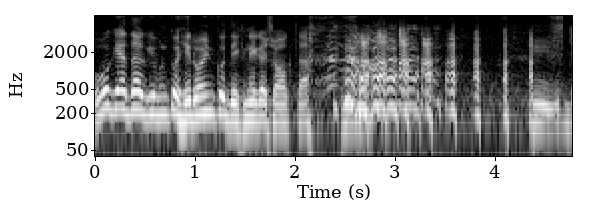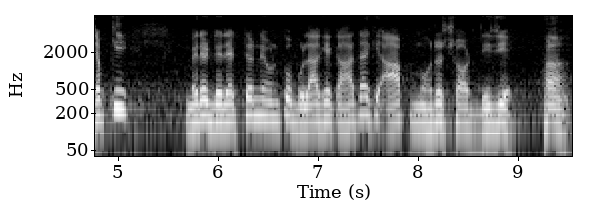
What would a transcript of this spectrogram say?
वो क्या था कि उनको हीरोइन को देखने का शौक था। जबकि मेरे डायरेक्टर ने उनको बुला के कहा था कि आप मुहूर्त शॉट दीजिए। हाँ।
